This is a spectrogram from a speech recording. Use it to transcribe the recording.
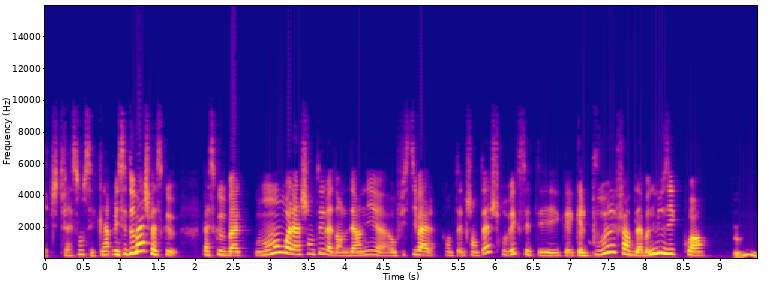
De toute façon, c'est clair. Mais c'est dommage parce que, parce que, bah, au moment où elle a chanté là dans le dernier euh, au festival, quand elle chantait, je trouvais que c'était qu'elle pouvait faire de la bonne musique, quoi. oui.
